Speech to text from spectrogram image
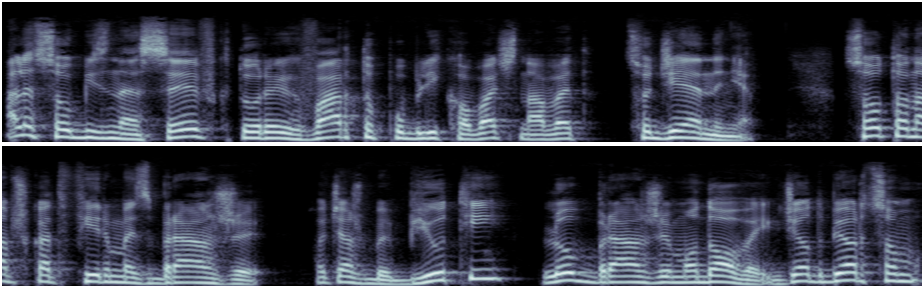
Ale są biznesy, w których warto publikować nawet codziennie. Są to na przykład firmy z branży chociażby beauty lub branży modowej, gdzie odbiorcom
